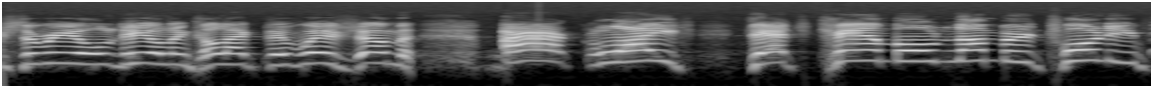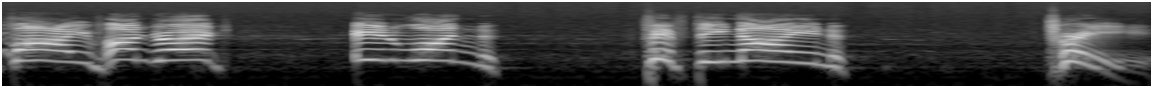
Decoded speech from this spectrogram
For the real deal in collective wisdom. Arc Light gets Campbell number 2,500 in 159 3.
